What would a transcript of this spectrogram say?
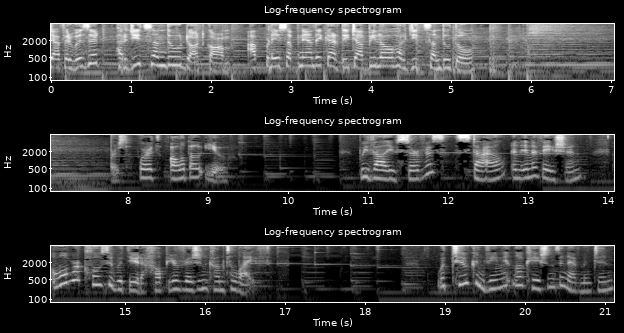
ਜਾਂ ਫਿਰ ਵਿਜ਼ਿਟ harjeetsandhu.com ਆਪਣੇ ਸੁਪਨਿਆਂ ਦੇ ਘਰ ਦੀ ਚਾਬੀ ਲਓ ਹਰਜੀਤ ਸੰਧੂ ਤੋਂ where it's all about you. We value service, style, and innovation, and we'll work closely with you to help your vision come to life. With two convenient locations in Edmonton,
